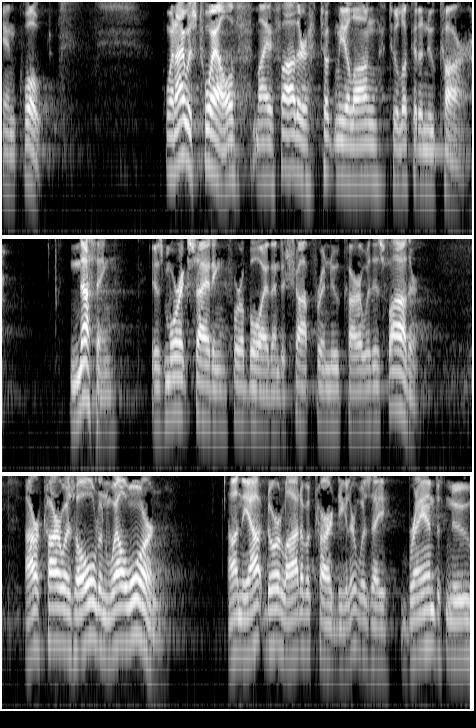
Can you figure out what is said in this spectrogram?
End quote. When I was 12, my father took me along to look at a new car. Nothing is more exciting for a boy than to shop for a new car with his father. Our car was old and well worn. On the outdoor lot of a car dealer was a brand new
